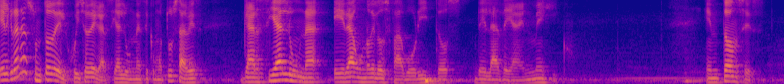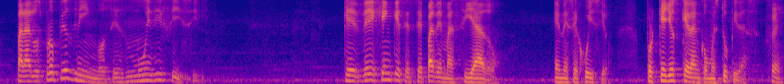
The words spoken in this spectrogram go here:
el gran asunto del juicio de García Luna es que, como tú sabes, García Luna era uno de los favoritos de la DEA en México. Entonces, para los propios gringos es muy difícil que dejen que se sepa demasiado en ese juicio, porque ellos quedan como estúpidas. Sí.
